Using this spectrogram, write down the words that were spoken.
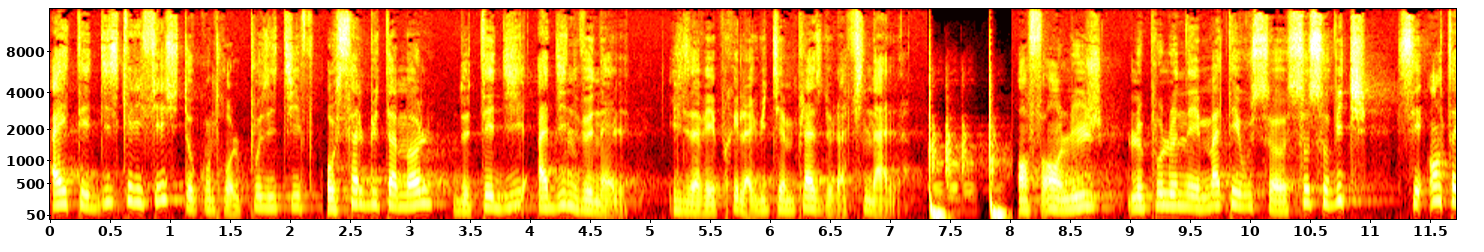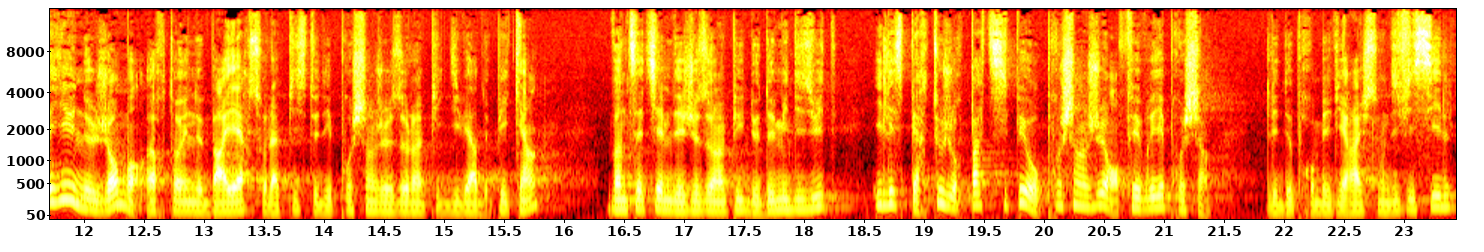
a été disqualifié suite au contrôle positif au salbutamol de Teddy Adin Venel. Ils avaient pris la 8 place de la finale. Enfin en luge, le Polonais Mateusz Sosowicz s'est entaillé une jambe en heurtant une barrière sur la piste des prochains Jeux olympiques d'hiver de Pékin. 27e des Jeux olympiques de 2018, il espère toujours participer aux prochains Jeux en février prochain. Les deux premiers virages sont difficiles,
